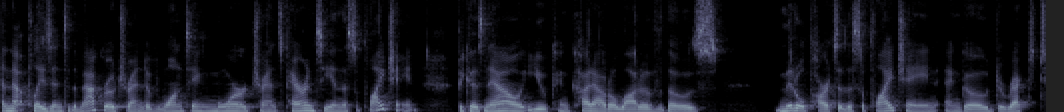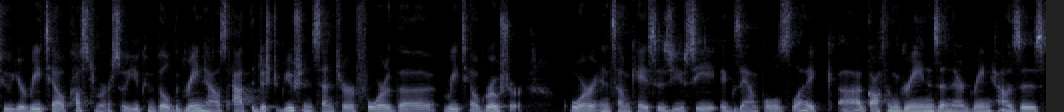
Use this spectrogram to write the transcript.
And that plays into the macro trend of wanting more transparency in the supply chain because now you can cut out a lot of those middle parts of the supply chain and go direct to your retail customer. So you can build the greenhouse at the distribution center for the retail grocer or in some cases, you see examples like uh, Gotham Greens and their greenhouses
